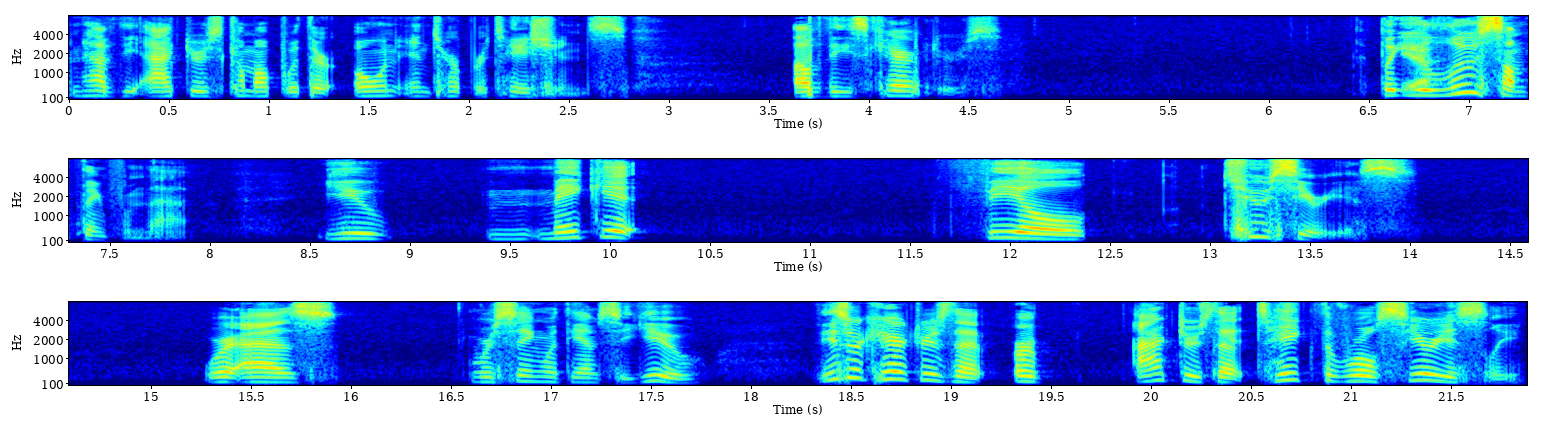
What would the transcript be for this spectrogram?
and have the actors come up with their own interpretations of these characters. But Yeah. you lose something from that. You make it feel too serious. Whereas we're seeing with the MCU, these are characters that are actors that take the role seriously,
